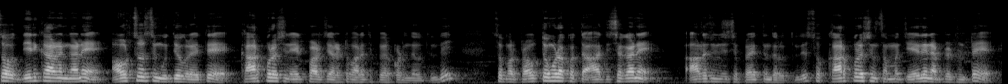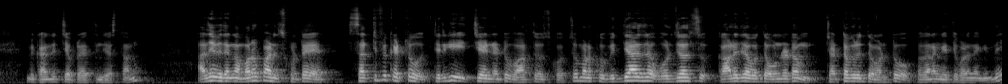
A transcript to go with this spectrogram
సో దీని కారణంగానే అవుట్సోర్సింగ్ ఉద్యోగులు అయితే కార్పొరేషన్ ఏర్పాటు చేయాలంటూ వారైతే పేర్కొనడం జరుగుతుంది. సో మరి ప్రభుత్వం కూడా కొంత ఆ దిశగానే ఆలోచన చేసే ప్రయత్నం జరుగుతుంది. సో కార్పొరేషన్ సంబంధించి ఏదైనా అప్డేట్ ఉంటే మీకు అందించే ప్రయత్నం చేస్తాను. అదేవిధంగా మరో పాయింట్ తీసుకుంటే సర్టిఫికెట్లు తిరిగి ఇచ్చేయండి అంటూ వార్త చూసుకోవచ్చు. మనకు విద్యార్థుల ఒరిజినల్స్ కాలేజీల వద్ద ఉండటం చట్టవిరుద్ధం అంటూ ప్రధానంగా ఎత్తిపడడం జరిగింది.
